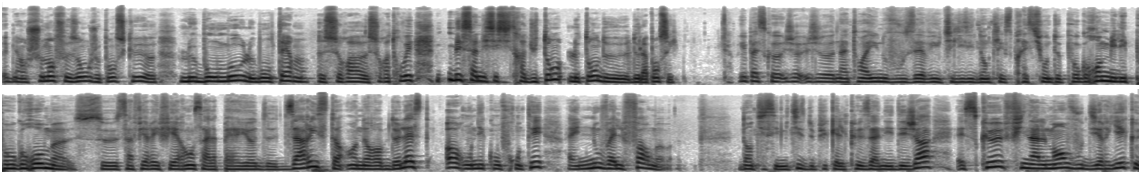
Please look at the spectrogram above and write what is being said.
eh bien, chemin faisant, je pense que euh, le bon mot, le bon terme euh, sera, euh, sera trouvé. Mais ça nécessitera du temps, le temps de, la penser. Oui, parce que je, Jonathan Ayoun, vous avez utilisé donc l'expression de pogrom, mais les pogroms, ça fait référence à la période tsariste en Europe de l'Est. Or, on est confronté à une nouvelle forme d'antisémitisme depuis quelques années déjà. Est-ce que finalement, vous diriez que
